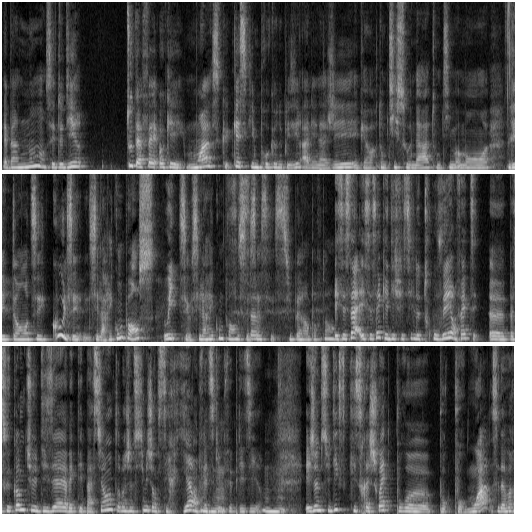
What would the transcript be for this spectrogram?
Eh ben non, c'est de dire tout à fait, ok, moi, ce que- qu'est-ce qui me procure du plaisir? Aller nager et puis avoir ton petit sauna, ton petit moment euh, détente, c'est cool, c'est la récompense. Oui. C'est aussi la récompense, C'est ça. c'est super important. Et c'est ça, et c'est ça qui est difficile de trouver en fait, euh, parce que comme tu disais avec tes patientes, moi je me suis dit mais j'en sais rien en fait ce qui Mhm. me fait plaisir. Mhm. Et je me suis dit que ce qui serait chouette pour, euh, pour, pour moi, c'est d'avoir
